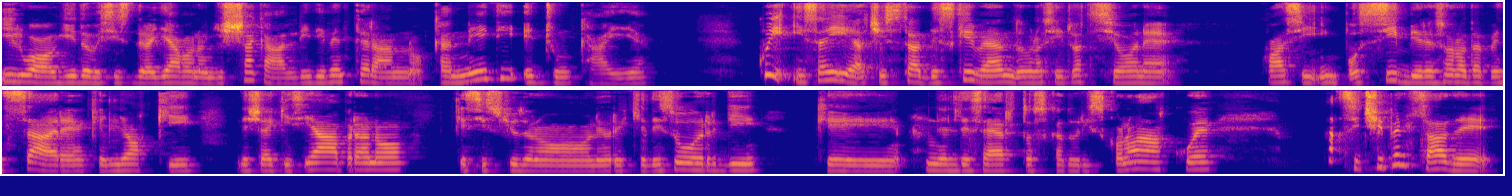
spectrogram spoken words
i luoghi dove si sdraiavano gli sciacalli diventeranno canneti e giuncaie. Qui Isaia ci sta descrivendo una situazione quasi impossibile solo da pensare, che gli occhi dei ciechi si aprano, che si schiudono le orecchie dei sordi, che nel deserto scaturiscono acque. Ma se ci pensate,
